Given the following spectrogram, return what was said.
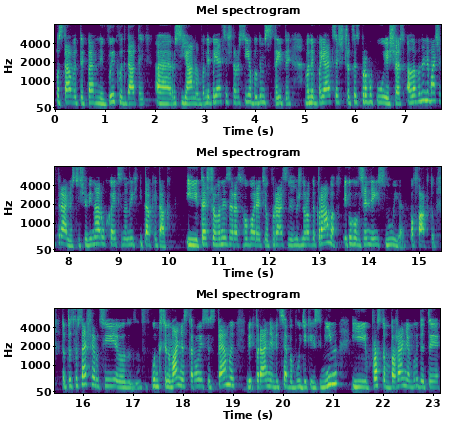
поставити певний виклик дати е, росіянам. Вони бояться, що Росія буде мстити. Вони бояться, що це спровокує щось, але вони не бачать реальності, що війна рухається на них і так, і так. І те, що вони зараз говорять опираються на міжнародне право, якого вже не існує по факту. Тобто, це все ще ці е, функціонування старої системи, відпирання від себе будь-яких змін і просто бажання видати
